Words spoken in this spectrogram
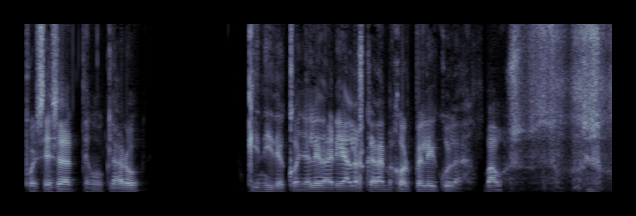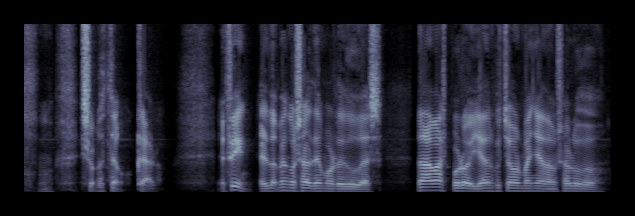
pues esa tengo claro que ni de coña le daría al Oscar a Mejor Película. Vamos, eso lo tengo claro. En fin, el domingo saldremos de dudas. Nada más por hoy, ya nos escuchamos mañana. Un saludo.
